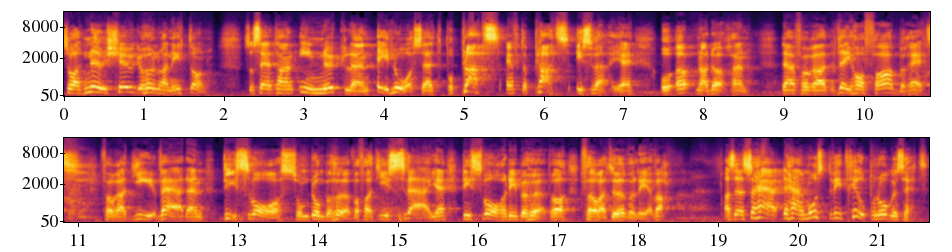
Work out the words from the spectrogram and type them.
Så att nu 2019 så sätter han in nyckeln i låset på plats efter plats i Sverige och öppnar dörren. Därför att vi har förberetts för att ge världen de svar som de behöver, för att ge Sverige de svar de behöver för att överleva. Alltså så här, det här måste vi tro på något sätt.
